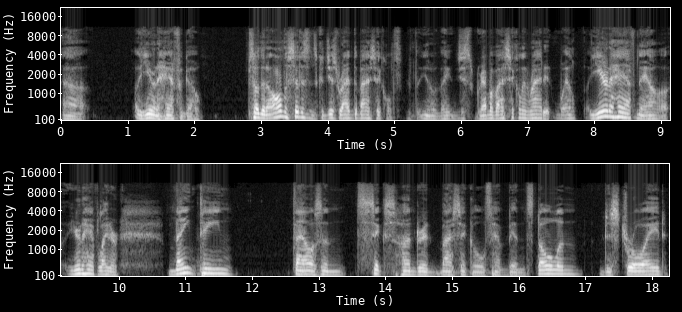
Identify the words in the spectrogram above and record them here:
Uh, a year and a half ago, so that all the citizens could just ride the bicycles. You know, they just grab a bicycle and ride it. Well, a year and a half now, a year and a half later, 19 1,600 bicycles have been stolen, destroyed,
